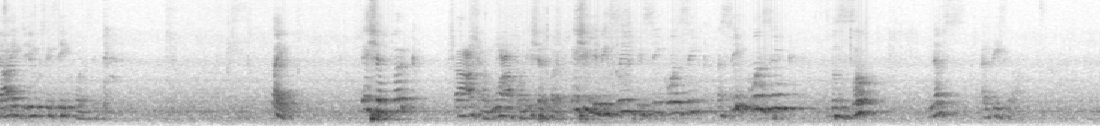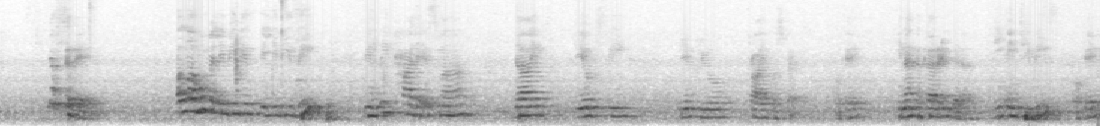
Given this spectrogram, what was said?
di sequencing طيب إيش الفرق؟ آه عفوا مو عفوا إيش الفرق؟ إيش اللي بيصير في ال sequencing؟ ال sequencing بالضبط نفس ال PCR نفس ال rate اللهم اللي بيزيد اللي بيزيد بنضيف حاجة اسمها dideoxynucleotriphosphate okay؟ هناك كان عندنا dNTPs okay؟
